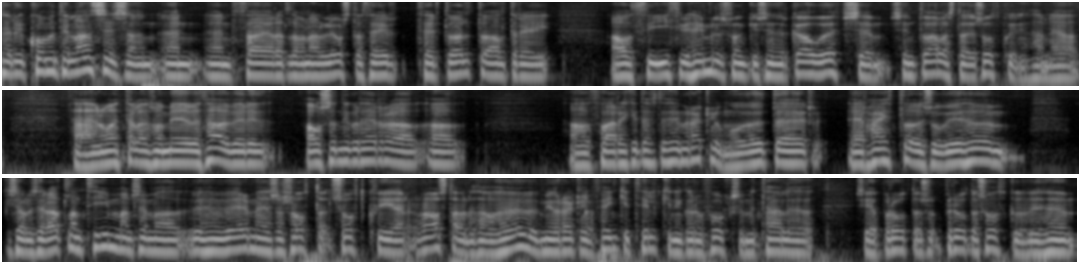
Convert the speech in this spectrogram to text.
þeir er komin til landsins en, en, en það er allavega ljóst að þeir, þeir dvöldu aldrei á því í því heimilisfangi sem þeir gáðu upp sem, sem dvalastæði sótkvinni þannig að það er nú eintalega með við það verið ásendingur þeirra að, að, að fara ekkit eftir þeim reglum. Og auðvitað er, er hætt á þessu. Og við höfum í sjálf og sér allan tíman sem við höfum verið með þessar sótt, sóttkvíjar rástafinu þá höfum mjög regla fengið tilkynningar um fólk sem er talið að sé að bróta, bróta sóttkvíu við höfum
